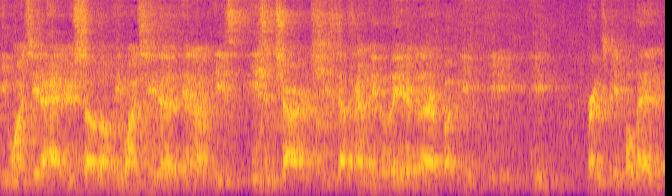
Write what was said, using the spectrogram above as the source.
he wants you to have your solo. He wants you to, you know, he's he's in charge. He's definitely the leader there, but he he, he brings people in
